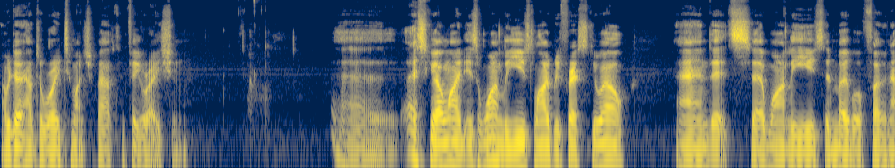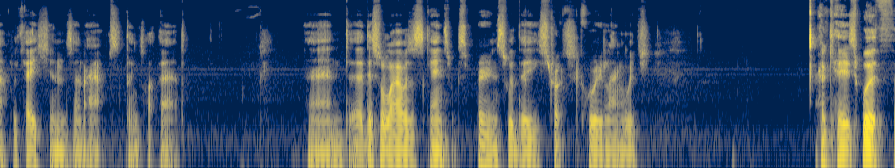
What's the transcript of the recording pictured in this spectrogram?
we don't have to worry too much about configuration. Uh, SQLite is a widely used library for SQL and it's uh, widely used in mobile phone applications and apps and things like that. And uh, this will allow us to gain some experience with the structured query language. Okay, it's worth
